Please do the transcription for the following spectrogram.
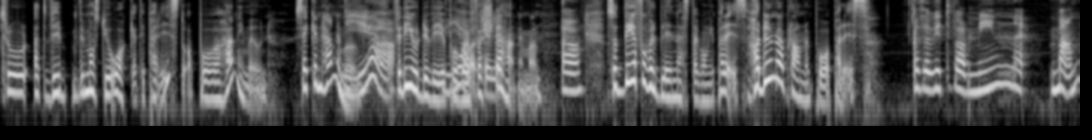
tror att vi, vi måste ju åka till Paris då på honeymoon. Second honeymoon. Ja. För det gjorde vi ju på Ja, vår första trevligt. honeymoon. Ja. Så det får väl bli nästa gång i Paris. Har du några planer på Paris? Alltså vet du vad, min man,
